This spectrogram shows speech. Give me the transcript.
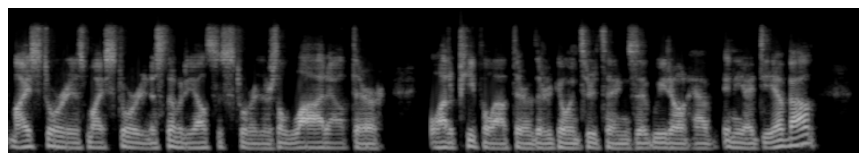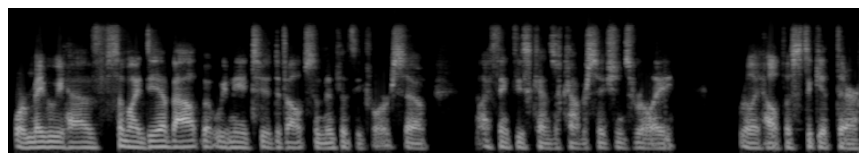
my story is my story and it's nobody else's story. There's a lot out there, a lot of people out there that are going through things that we don't have any idea about, or maybe we have some idea about, but we need to develop some empathy for. So I think these kinds of conversations really, really help us to get there.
